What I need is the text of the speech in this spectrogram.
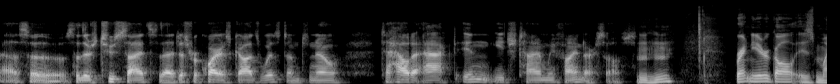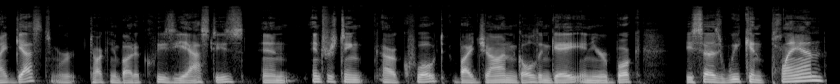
Uh, so, so there's two sides to that. It just requires God's wisdom to know to how to act in each time we find ourselves. hmm Brent Niedergall is my guest. We're talking about Ecclesiastes. An interesting uh, quote by John Goldingay in your book. He says, We can plan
